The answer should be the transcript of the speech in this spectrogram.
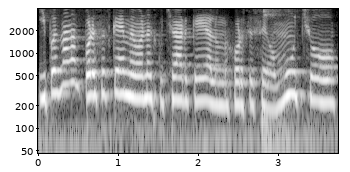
Y pues nada, por eso es que me van a escuchar que a lo mejor ceseo mucho,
